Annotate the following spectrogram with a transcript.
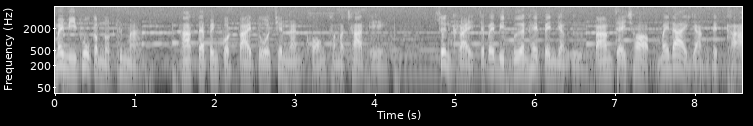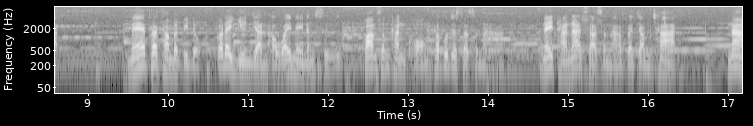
ไม่มีผู้กำหนดขึ้นมา หากแต่เป็นกฎตายตัวเช่นนั้นของธรรมชาติเอง ซึ่งใครจะไปบิดเบือนให้เป็นอย่างอื่นตามใจชอบไม่ได้อย่างเด็ดขาด แม้พระธรรมปิฎกก็ได้ยืนยันเอาไว้ในหนังสือความสำคัญของพระพุทธศาสนา ในฐานะศาสนาประจำชาติ หน้า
